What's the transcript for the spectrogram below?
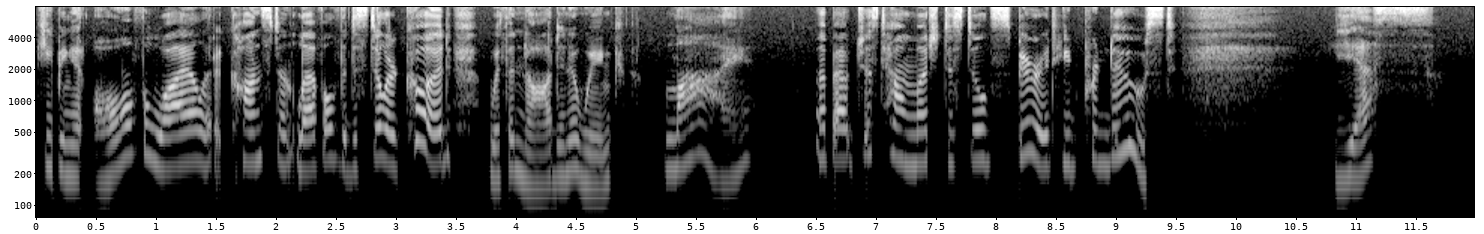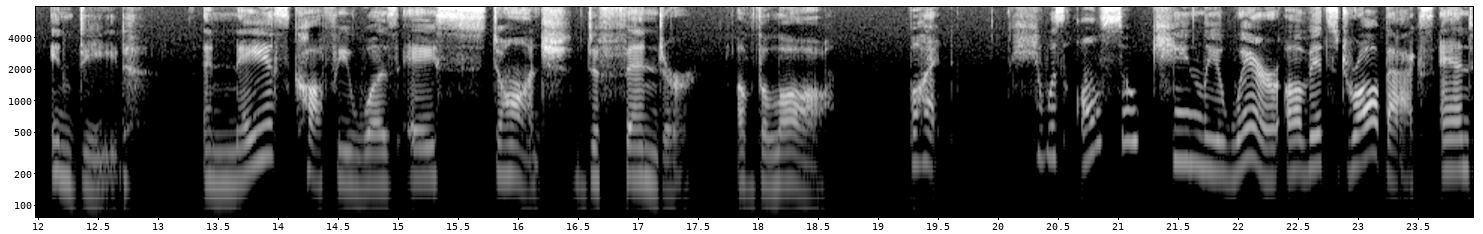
keeping it all the while at a constant level, the distiller could, with a nod and a wink, lie about just how much distilled spirit he'd produced. Yes, indeed. Aeneas Coffey was a staunch defender of the law. But he was also keenly aware of its drawbacks and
